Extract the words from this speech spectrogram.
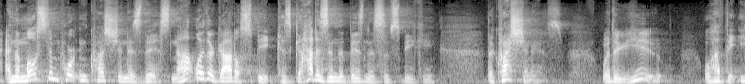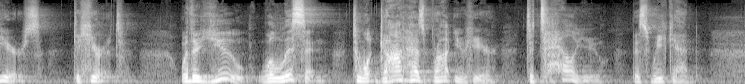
And the most important question is this not whether God will speak, because God is in the business of speaking. The question is whether you will have the ears to hear it, whether you will listen to what God has brought you here to tell you this weekend.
